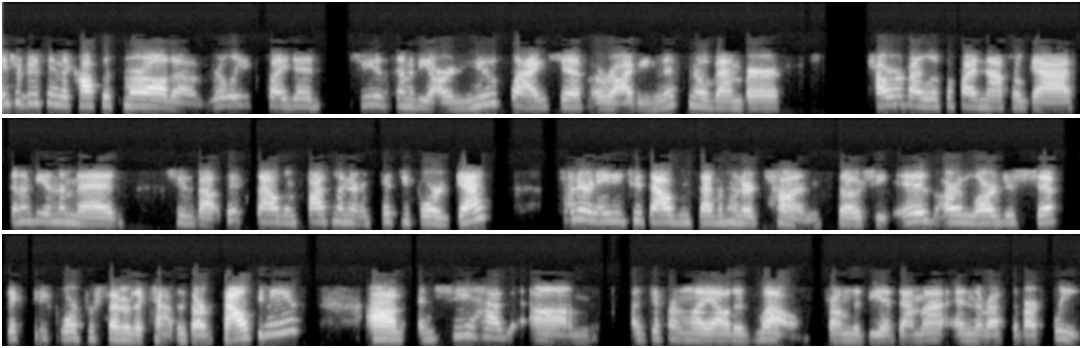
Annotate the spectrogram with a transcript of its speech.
introducing the Costa Smeralda. Really excited she is going to be our new flagship arriving this November, powered by liquefied natural gas, going to be in the Med. She's about 6,554 guests, 182,700 tons. So she is our largest ship. 64% of the cabins are balconies. Um, and she has um, a different layout as well from the Diadema and the rest of our fleet.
